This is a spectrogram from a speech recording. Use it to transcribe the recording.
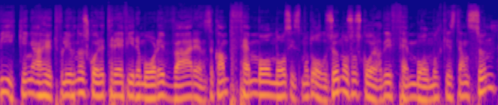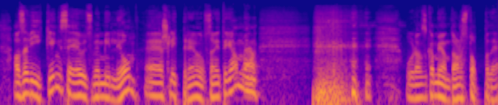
Viking er høytflyvende, skårer tre-fire mål i hver eneste kamp. Fem mål nå sist mot Ålesund, og så skåra de fem mål mot Kristiansund. Altså Viking ser jo ut som en million. Eh, Slipper inn også lite grann, men Hvordan skal Mjøndalen stoppe det?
